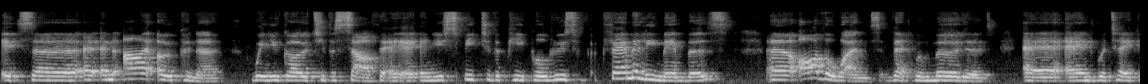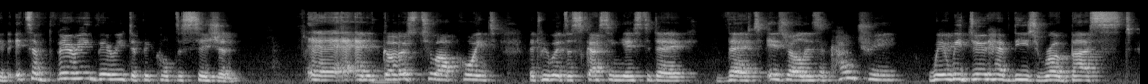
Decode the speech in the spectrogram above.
it's uh, an eye opener when you go to the south and you speak to the people whose family members. Uh, are the ones that were murdered uh, and were taken. It's a very, very difficult decision. And it goes to our point that we were discussing yesterday that Israel is a country where we do have these robust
